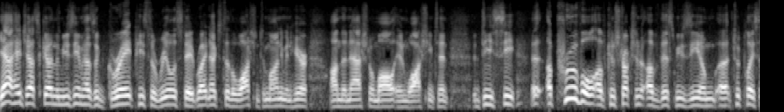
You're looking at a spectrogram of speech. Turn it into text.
Yeah, hey Jessica, and the museum has a great piece of real estate right next to the Washington Monument here on the National Mall in Washington, D.C. Uh, approval of construction of this museum uh, took place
